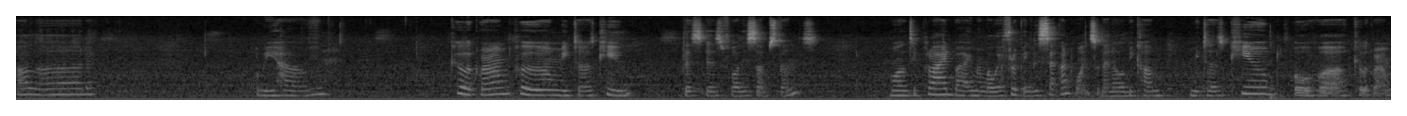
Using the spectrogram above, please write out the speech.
colored. We have kilogram per meter cube this is for the substance multiplied by remember we're flipping the second one so then it will become meters cubed over kilogram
